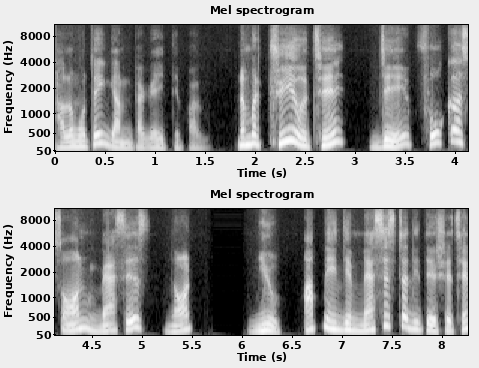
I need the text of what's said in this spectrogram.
ভালো মতোই গানটা গাইতে পারব। নাম্বার থ্রি হচ্ছে যে focus on message not you আপনি যে মেসেজটা দিতে এসেছেন,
